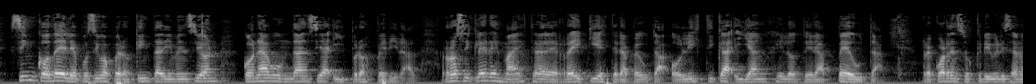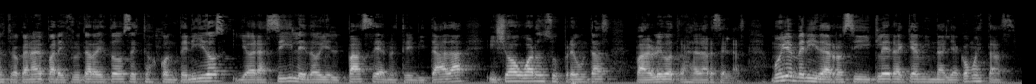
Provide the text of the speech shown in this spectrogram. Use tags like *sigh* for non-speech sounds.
5D le pusimos, pero quinta dimensión, con abundancia y prosperidad. Rosy Claire es maestra de Reiki, es terapeuta holística y angeloterapeuta. Recuerden suscribirse a nuestro canal para disfrutar de todos estos contenidos y ahora sí le doy el pase a nuestra invitada y yo aguardo sus preguntas para luego trasladárselas. Muy bienvenida Rosy Claire aquí a Mindalia, ¿cómo estás?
